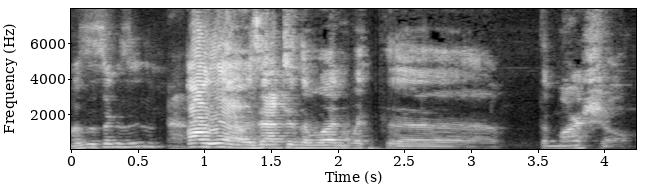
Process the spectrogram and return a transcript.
Was the second season? Uh, Oh yeah, it was after the one with the the marshal.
